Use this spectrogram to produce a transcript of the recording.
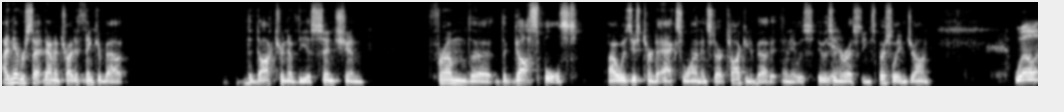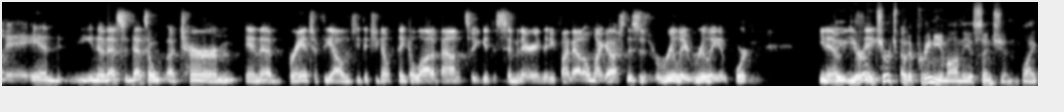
i never sat down and tried to think about the doctrine of the ascension from the the gospels i always just turn to acts 1 and start talking about it and it was it was yeah. interesting especially in john well, and you know that's that's a, a, term in a branch of theology that you don't think a lot about until you get to seminary, and then you find out, oh my gosh, this is really really important. You know, the, you early think, church put a premium on the ascension. Like,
